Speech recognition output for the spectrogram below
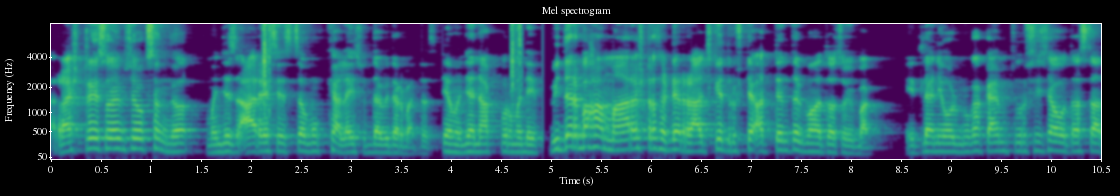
राष्ट्रीय स्वयंसेवक संघ म्हणजेच आर एस एसचं मुख्यालय सुद्धा विदर्भातच. ते म्हणजे नागपूरमध्ये. विदर्भ हा महाराष्ट्रासाठी राजकीय दृष्ट्या अत्यंत महत्त्वाचा विभाग. इथल्या निवडणुका कायम चुरशीच्या होत असतात.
